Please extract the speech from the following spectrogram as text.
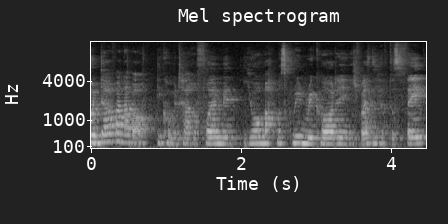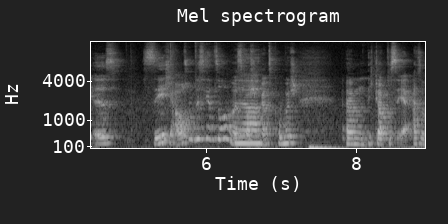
Und da waren aber auch die Kommentare voll mit, jo, macht mal Screen Recording, ich weiß nicht, ob das fake ist. Sehe ich auch ein bisschen so, weil es war Ja. schon ganz komisch. Ähm, ich glaube, dass er, also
